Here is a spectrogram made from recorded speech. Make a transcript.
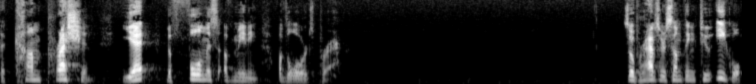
the compression, yet the fullness of meaning of the Lord's Prayer. So perhaps there's something to equal.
